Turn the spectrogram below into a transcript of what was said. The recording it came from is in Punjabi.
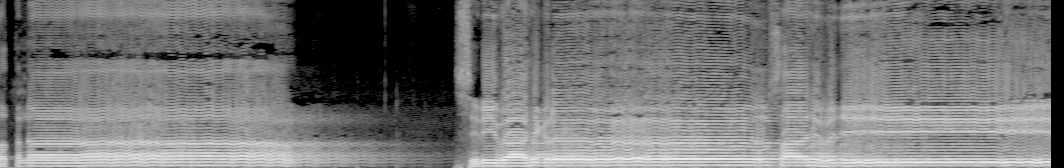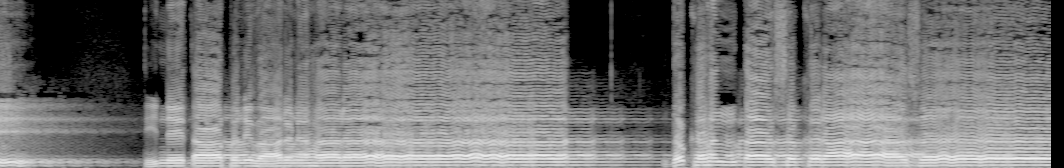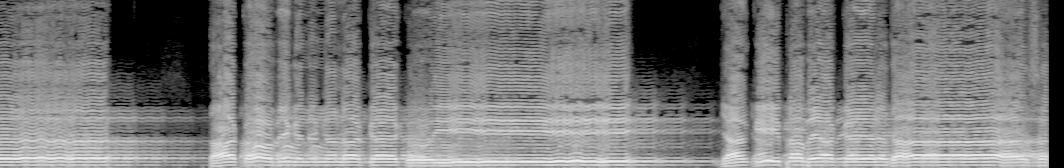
ਸਤਨਾਮ। ਸ੍ਰੀ ਵਾਹਿਗੁਰੂ ਸਾਹਿਬ ਜੀ। ਤੀਨੇ ਤਾਪ ਨਿਵਾਰਨ ਹਾਰਾ। ਦੁਖ ਹੰਤਾ ਸੁਖ ਰਾਸ। ਤਾ ਕੋ ਵਿਗਨ ਨ ਲੱਗੈ ਕੋਈ। ਜਾਂ ਕੀ ਪ੍ਰਭ ਆਗੇ ਅਰਦਾਸ।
